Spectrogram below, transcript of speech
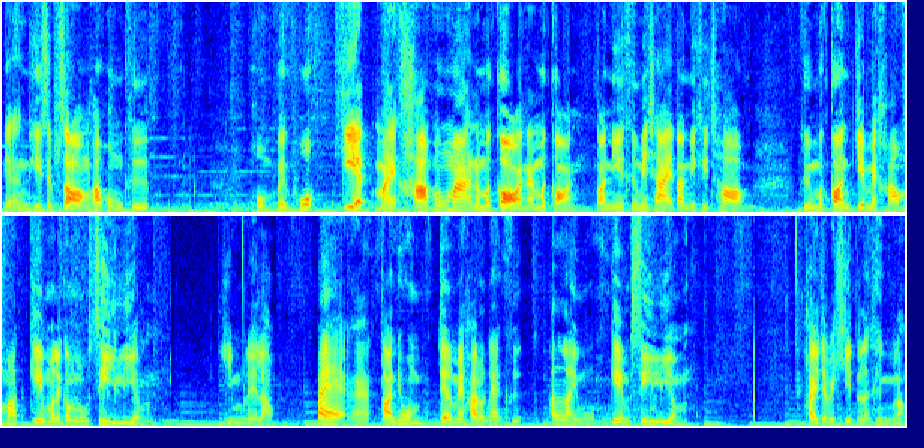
อย่างที่ 12 ครับผมคือ ผมเป็นพวกเกลียดไมค์ครับมากๆนะเมื่อก่อนนะเมื่อก่อน ตอนนี้คือไม่ใช่ตอนนี้คือชอบ คือเมื่อก่อนเกลียดไมครับมากเกมอะไรก็ไม่รู้สี่เหลี่ยม ยิ้มเลยเรา แปลกฮะ ตอนที่ผมเจอไมครับแรกๆคือ อะไรวะเกมสี่เหลี่ยม ใครจะไปคิดละถึงเรา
